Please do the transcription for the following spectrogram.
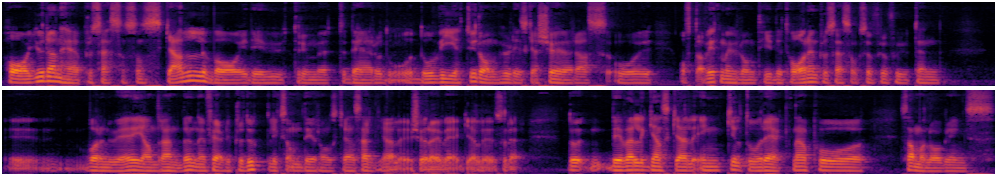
har ju den här processen som skall vara i det utrymmet där och då. Då vet ju de hur det ska köras och ofta vet man hur lång tid det tar en process också för att få ut en eh, vad det nu är i andra änden, en färdig produkt liksom, det de ska sälja eller köra iväg eller sådär. Det är väl ganska enkelt att räkna på sammanlagrings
